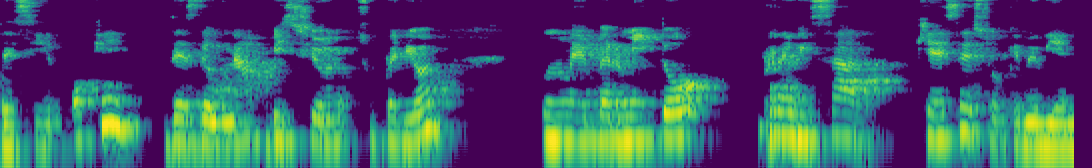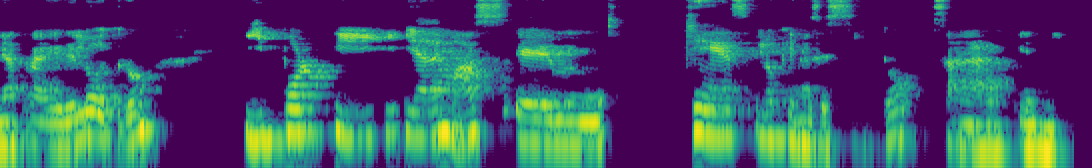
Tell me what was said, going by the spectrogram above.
decir, ok, desde una visión superior, me permito revisar qué es eso que me viene a traer el otro y, por, y, además em, qué es lo que necesito sanar en mí.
